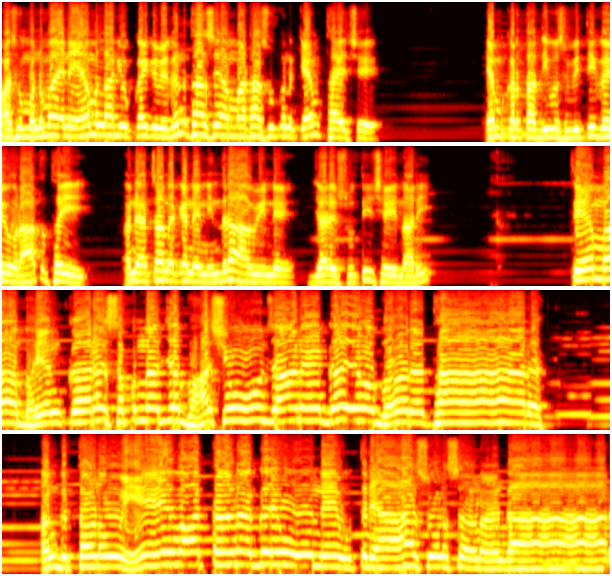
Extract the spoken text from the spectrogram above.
પાછું મનમાં એને એમ લાગ્યું, કંઈક વિઘન થશે, આ માઠા સુકન કેમ થાય છે? એમ કરતા દિવસ વીતી ગયો, રાત થઈ, અને અચાનક એને નિંદ્રા આવીને જ્યારે સૂતી છે એ નારી, તેમાં ભયંકર સપના જ ભાષ્યું, જાણે ગયો ભર થાર અંગ તણું એ વાતણ ગયું ને ઉતર્યા સોળ શણગાર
